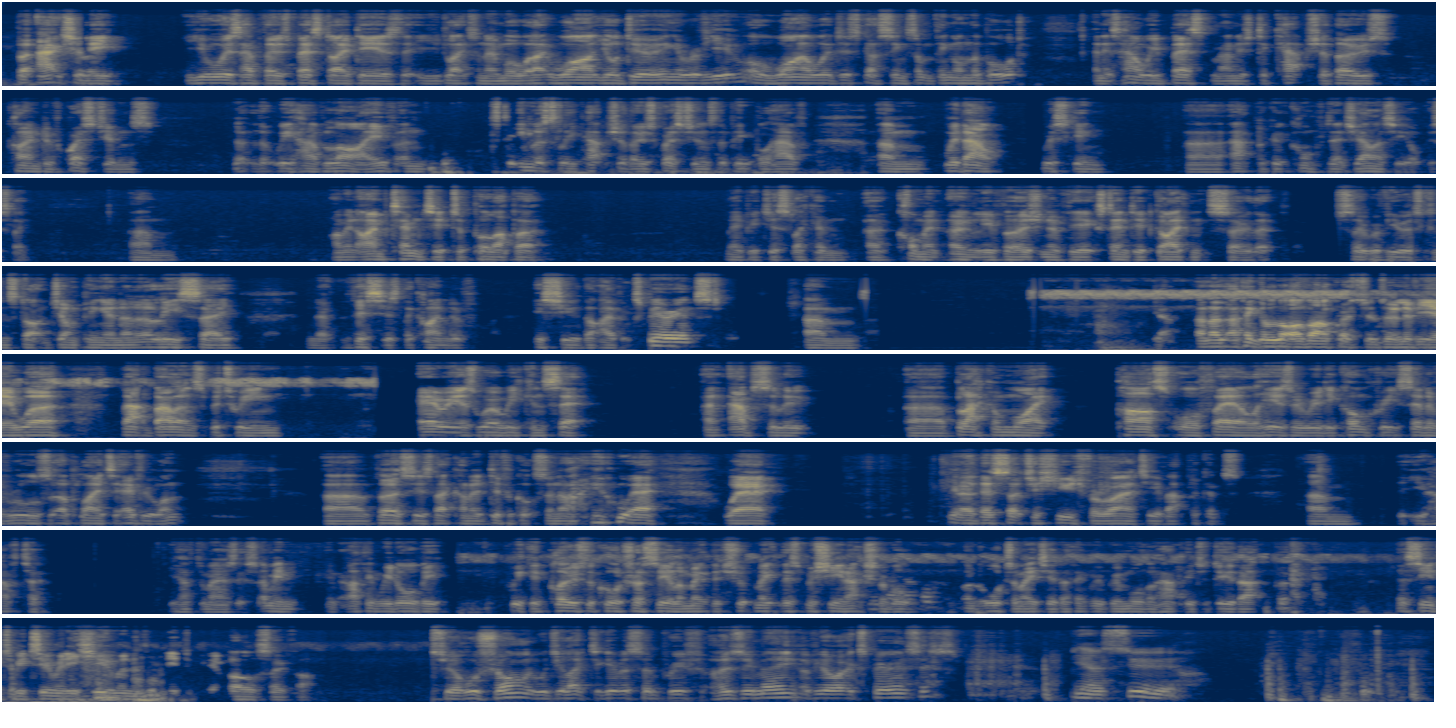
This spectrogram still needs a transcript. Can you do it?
but actually, you always have those best ideas that you'd like to know more, like while you're doing a review or while we're discussing something on the board. And it's how we best manage to capture those kind of questions that, that we have live and seamlessly capture those questions that people have um, without risking uh, applicant confidentiality, obviously. Um, I mean, I'm tempted to pull up a maybe just like an, a comment only version of the extended guidance so that so reviewers can start jumping in and at least say, you know, this is the kind of issue that I've experienced. Um, yeah, and I, think a lot of our questions, Olivier, were that balance between areas where we can set an absolute uh, black and white pass or fail. Here's a really concrete set of rules that apply to everyone, uh, versus that kind of difficult scenario where where you know there's such a huge variety of applicants um, that you have to you have to manage this. I mean, you know, I think we'd all be, if we could close the core seal and make this make this machine actionable and automated. I think we'd be more than happy to do that. But there seem to be too many humans that need to be involved so far. Monsieur Rouchon, would you like to give us a brief résumé of your experiences? Bien sûr.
